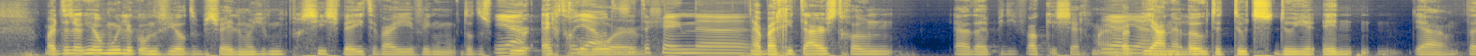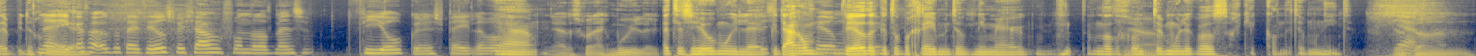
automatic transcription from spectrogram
maar het is ook heel moeilijk om de viool te bespelen, want je moet precies weten waar je je vinger moet. Dat is Ja. puur echt ja, gehoor. want er zitten geen... eh, Ja, bij gitaar is het gewoon... Ja, daar heb je die vakjes, zeg maar. Ja, bij ja. piano ook, de toets doe je in... Ja, daar heb je de goede. nee, ik heb ook altijd heel speciaal gevonden dat mensen viool kunnen spelen. Want ja, ja, dat is gewoon echt moeilijk. het is heel moeilijk. is Daarom heel wilde moeilijk. ik het op een gegeven moment ook niet meer. Omdat het gewoon Ja. te moeilijk was. dacht ik, ik kan dit helemaal niet. Ja, Ja. dan.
